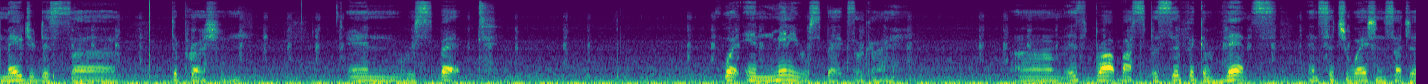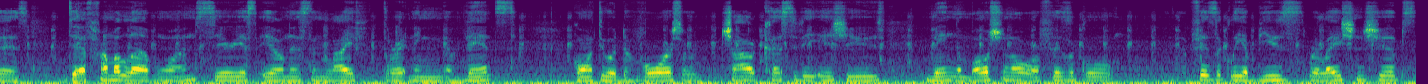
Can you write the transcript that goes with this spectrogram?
major dis, uh, depression in respect. What in many respects okay. Um, it's brought by specific events and situations such as death from a loved one serious illness and life-threatening events going through a divorce or child custody issues being emotional or physical physically abused relationships,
